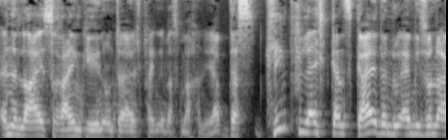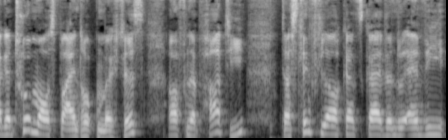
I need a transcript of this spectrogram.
Analyze reingehen und da entsprechend etwas machen. Ja, das klingt vielleicht ganz geil, wenn du irgendwie so eine Agenturmaus beeindrucken möchtest auf einer Party. Das klingt vielleicht auch ganz geil, wenn du irgendwie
